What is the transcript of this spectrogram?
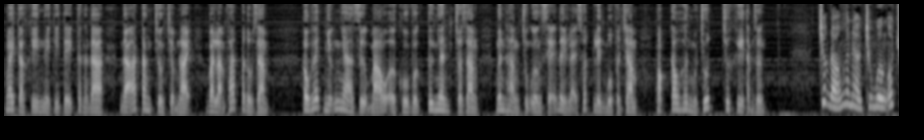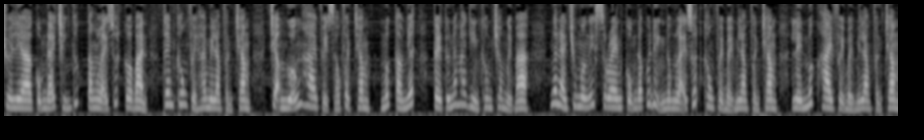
ngay cả khi nền kinh tế Canada đã tăng trưởng chậm lại và lạm phát bắt đầu giảm. Hầu hết những nhà dự báo ở khu vực tư nhân cho rằng Ngân hàng Trung ương sẽ đẩy lãi suất lên 4% hoặc cao hơn một chút trước khi tạm dừng. Trước đó, Ngân hàng Trung ương Australia cũng đã chính thức tăng lãi suất cơ bản thêm 0,25%, chạm ngưỡng 2,6%, mức cao nhất kể từ năm 2013. Ngân hàng Trung ương Israel cũng đã quyết định nâng lãi suất 0,75% lên mức 2,75%.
